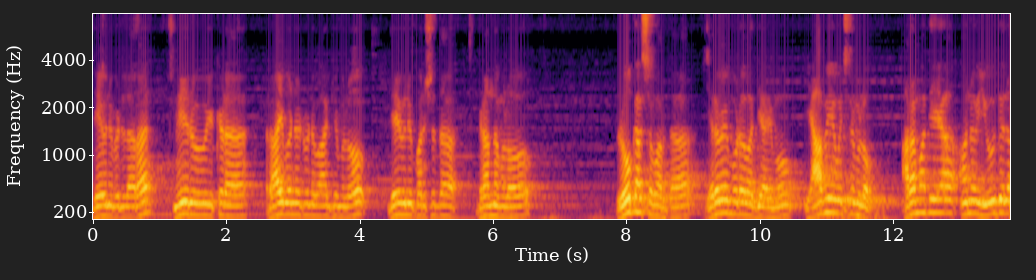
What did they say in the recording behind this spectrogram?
దేవుని బిడ్డలారా మీరు ఇక్కడ రాయబడినటువంటి వాక్యంలో దేవుని పరిశుద్ధ గ్రంథంలో లోకాసు వార్త ఇరవై మూడవ అధ్యాయము యాభై వచనంలో అరమదయ అను యూదుల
